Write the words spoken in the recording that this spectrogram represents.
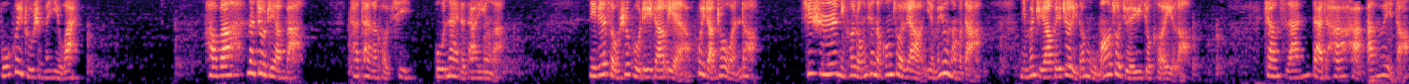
不会出什么意外。好吧，那就这样吧。他叹了口气，无奈的答应了。你别总是苦着一张脸，会长皱纹的。其实你和龙仙的工作量也没有那么大，你们只要给这里的母猫做绝育就可以了。张子安打着哈哈安慰道。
